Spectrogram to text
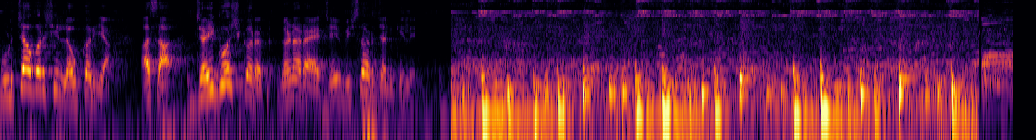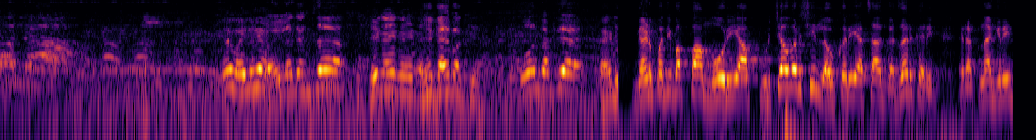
पुढच्या वर्षी लवकर या असा जयघोष करत गणरायाचे विसर्जन केले. गणपती बाप्पा मोरया पुढच्या वर्षी लवकर याचा गजर करीत रत्नागिरीत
